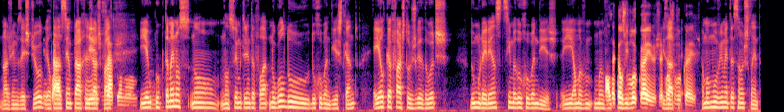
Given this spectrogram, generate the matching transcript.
Nós vimos este jogo, ele estava sempre a arranjar espaço. E o que também não se, não, não se vê muita gente a falar, no gol do, do Ruban Dias de canto, é ele que afasta os jogadores do Moreirense de cima do Ruban Dias. E é uma, uma Faz aqueles bloqueios, aqueles bloqueios. É uma movimentação excelente.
